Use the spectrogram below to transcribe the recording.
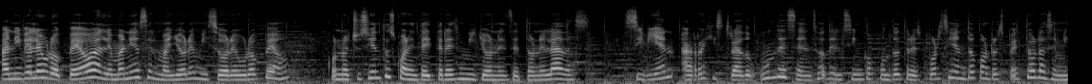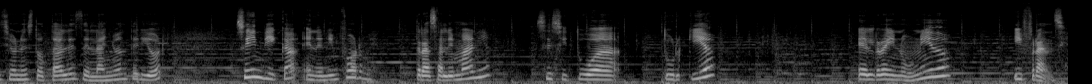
A nivel europeo, Alemania es el mayor emisor europeo, con 843 millones de toneladas, si bien ha registrado un descenso del 5.3% con respecto a las emisiones totales del año anterior, se indica en el informe. Tras Alemania, se sitúa Turquía, el Reino Unido y Francia,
